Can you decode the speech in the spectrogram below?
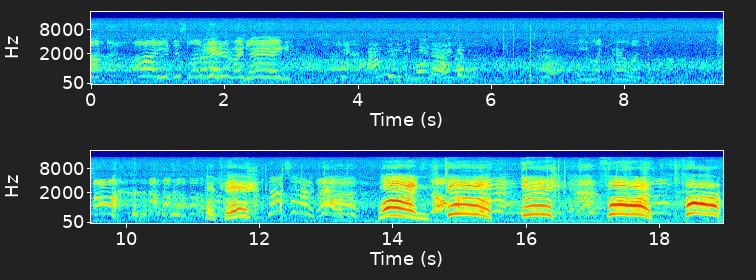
Ah, you dislocated my leg. I don't think you can do that. You like paralyzed it. Ah! Okay. Yeah, Selena, count. One, two, three, four, five.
